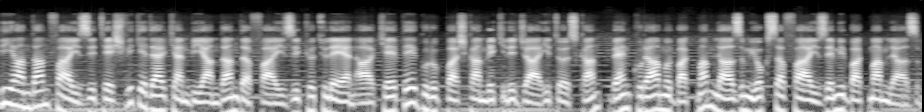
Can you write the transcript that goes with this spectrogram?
Bir yandan faizi teşvik ederken bir yandan da faizi kötüleyen AKP Grup Başkan Vekili Cahit Özkan, ben kura mı bakmam lazım yoksa faize mi bakmam lazım?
